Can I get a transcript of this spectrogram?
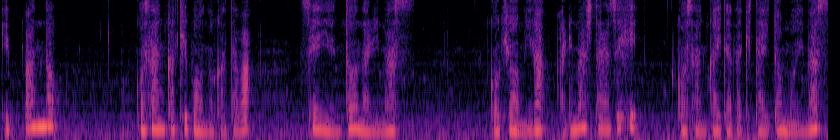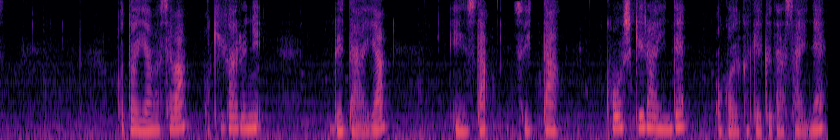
一般のご参加希望の方は1000円となります。ご興味がありましたら是非ご参加いただきたいと思います。お問い合わせはお気軽にレターやインスタ、ツイッター、公式 LINE でお声かけくださいね。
